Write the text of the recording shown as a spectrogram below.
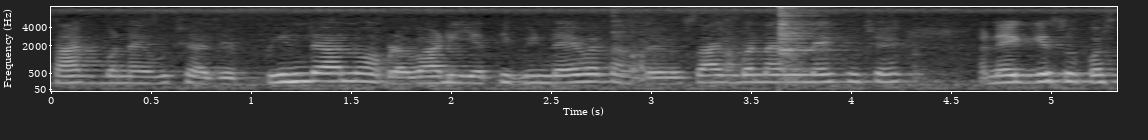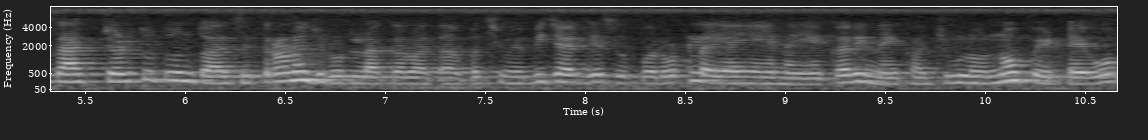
શાક બનાવ્યું છે. આજે ભીંડાનું આપણે વાડીએથી ભીંડા આવ્યા હતા ને તો એનું શાક બનાવી નાખ્યું છે. અને એક ગેસ ઉપર શાક ચડતું હતું ને તો આજે ત્રણ જ રોટલા કરવા હતા. પછી મેં બીજા ગેસ ઉપર રોટલા અહીંયા એના અહીંયા કરી નાખ્યા. ચૂલો ન પેટાવ્યો.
